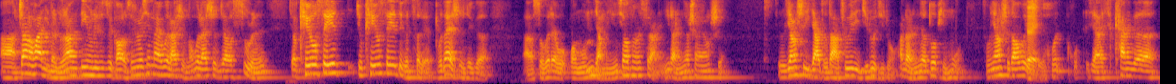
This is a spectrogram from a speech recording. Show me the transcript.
啊，这样的话你的流量利用率是最高的。所以说现在未来是什么？未来是叫素人，叫 KOC，就 KOC 这个策略，不再是这个啊所谓的我我们讲的，营销分为四点零，一点零叫上央视，就是央视一家独大，注意力极度集中；二点零叫多屏幕，从央视到卫视，对混混啊看那个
